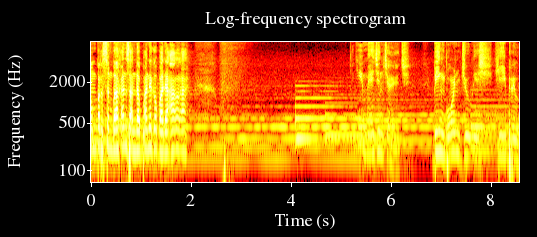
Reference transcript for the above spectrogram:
Mempersembahkan sandapannya kepada Allah. Imagine church? Being born Jewish, Hebrew.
